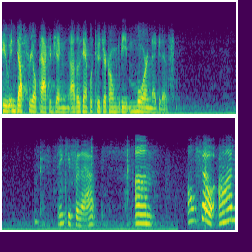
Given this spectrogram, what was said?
to industrial packaging, uh, those amplitudes are going to be more negative. Okay, thank you for that. Um, also, on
